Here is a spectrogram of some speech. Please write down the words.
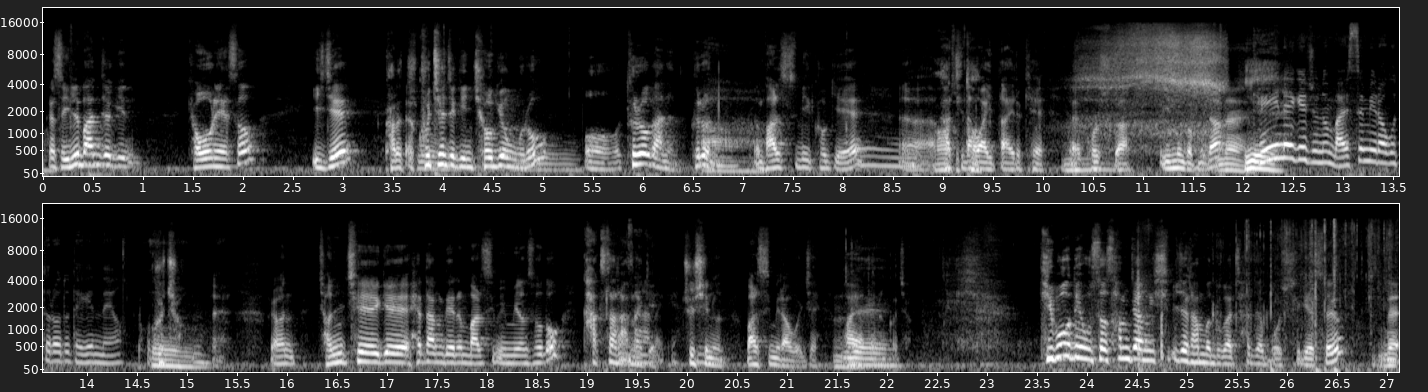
그래서 일반적인 교훈에서 이제 가르치는. 구체적인 적용으로 어, 들어가는 그런 말씀이 거기에 어, 같이 좋다. 나와 있다 이렇게 어, 볼 수가 있는 겁니다. 네. 예. 개인에게 주는 말씀이라고 들어도 되겠네요. 그렇죠. 네. 그러면 전체에게 해당되는 말씀이면서도 각 사람에게, 사람에게. 주시는 말씀이라고 이제 봐야 예. 되는 거죠. 디모데후서 3장 12절 한번 누가 찾아보시겠어요? 네.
